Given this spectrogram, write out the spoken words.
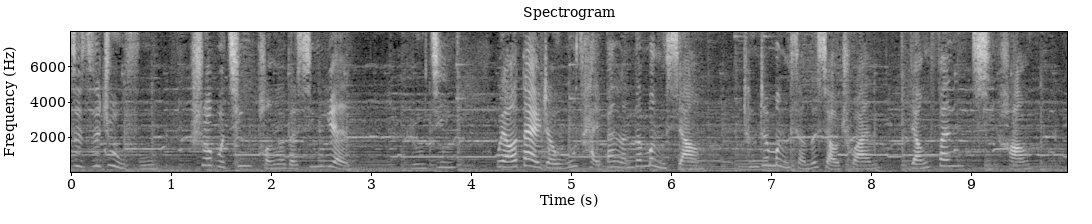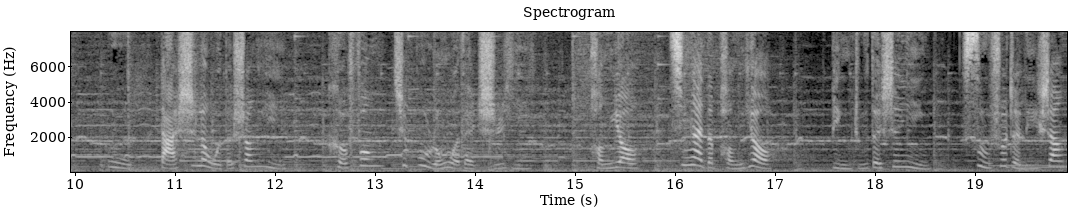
字字祝福说不清朋友的心愿。如今，我要带着五彩斑斓的梦想。乘着梦想的小船，扬帆起航。雾打湿了我的双翼，可风却不容我再迟疑。朋友，亲爱的朋友，秉烛的身影诉说着离殇。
